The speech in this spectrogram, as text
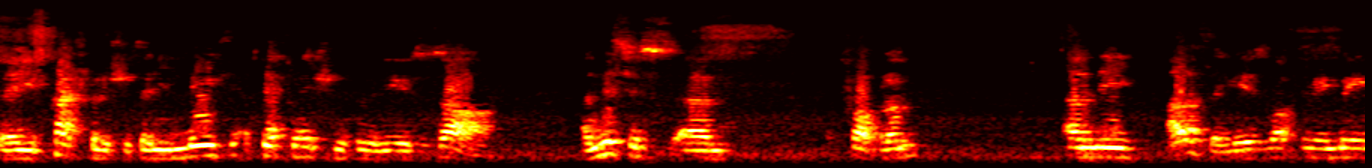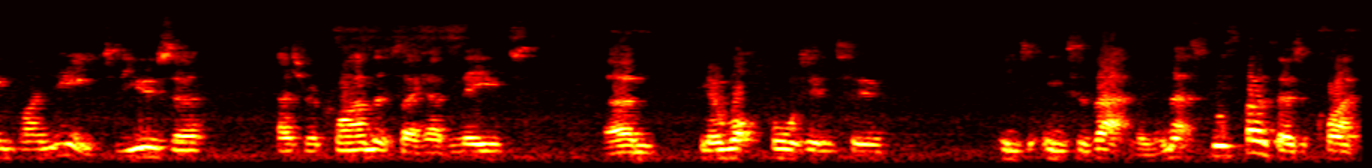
the practical issues, then you need a definition of who the users are. And this is um, a problem. And the other thing is, what do we mean by needs? The user has requirements, they have needs. Um, you know, what falls into into, into that, really. And that's, these, both those are quite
